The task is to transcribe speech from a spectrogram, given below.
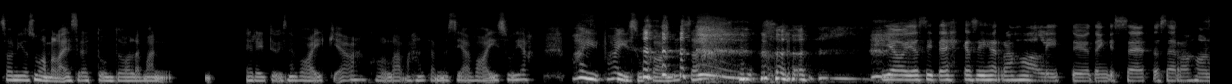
se on jo suomalaisille tuntuu olevan erityisen vaikeaa, kun ollaan vähän tämmöisiä vaisuja, vai, vaisukansa. Joo, ja sitten ehkä siihen rahaan liittyy jotenkin se, että se rahan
